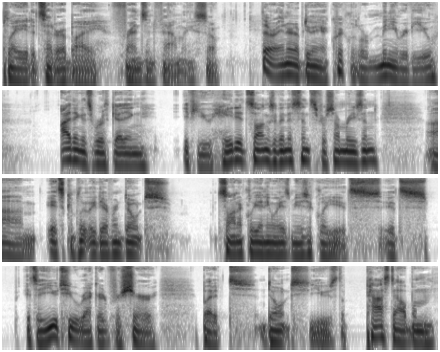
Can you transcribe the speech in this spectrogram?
played, etc., by friends and family. So there, I ended up doing a quick little mini review. I think it's worth getting if you hated Songs of Innocence for some reason. Um, it's completely different. Don't sonically, anyways, musically, it's it's it's a U2 record for sure, but don't use the past album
